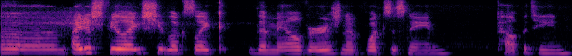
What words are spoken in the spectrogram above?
Um, I just feel like she looks like the male version of what's his name, Palpatine.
